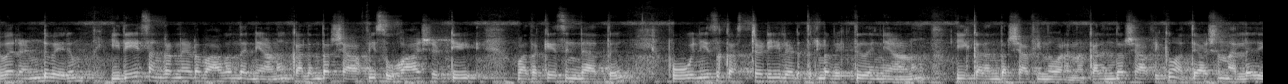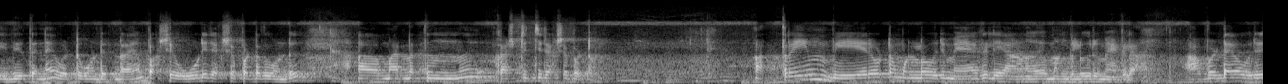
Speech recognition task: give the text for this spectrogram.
ഇവർ രണ്ടുപേരും ഇതേ സംഘടനയുടെ ഭാഗം തന്നെയാണ്. കലന്തർ ഷാഫി സുഹാസ് ഷെട്ടി വധക്കേസിന്റെ അകത്ത് പോലീസ് കസ്റ്റഡിയിൽ എടുത്തിട്ടുള്ള വ്യക്തി തന്നെയാണ് ഈ കലന്തർ ഷാഫി എന്ന് പറയുന്നത്. കലന്തർ ഷാഫിക്കും അത്യാവശ്യം നല്ല രീതിയിൽ തന്നെ വെട്ടുകൊണ്ടിട്ടുണ്ടായും പക്ഷേ ഓടി രക്ഷപ്പെട്ടതുകൊണ്ട് മരണത്തിൽ നിന്ന് കഷ്ടിച്ച് രക്ഷപ്പെട്ടു. അത്രയും വേരോട്ടമുള്ള ഒരു മേഖലയാണ് മംഗളൂരു മേഖല. അവിടെ ഒരു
